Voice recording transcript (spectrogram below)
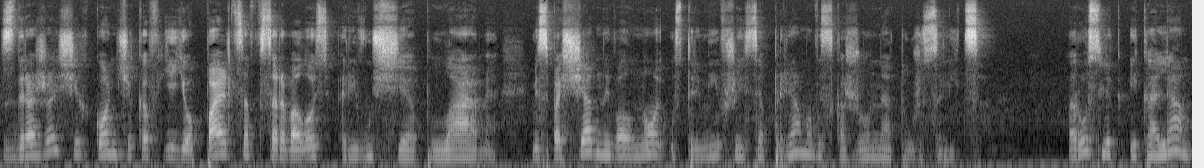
с дрожащих кончиков ее пальцев сорвалось ревущее пламя, беспощадной волной устремившееся прямо в искаженные от ужаса лица. Руслик и Колян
